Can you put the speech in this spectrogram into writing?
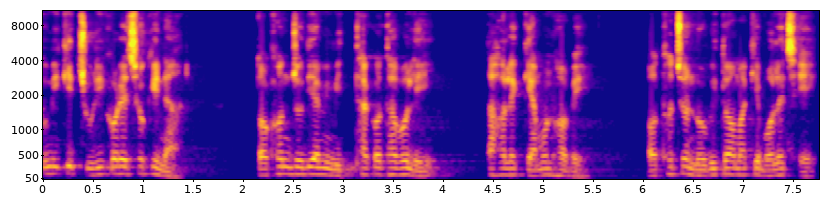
তুমি কি চুরি করেছ কি না? তখন যদি আমি মিথ্যা কথা বলি, তাহলে কেমন হবে? অথচ নবী তো আমাকে বলেছে,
